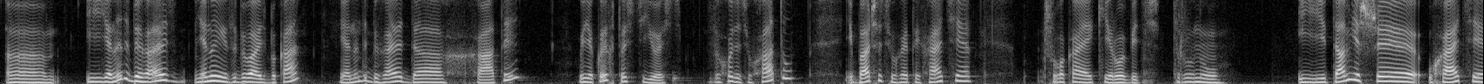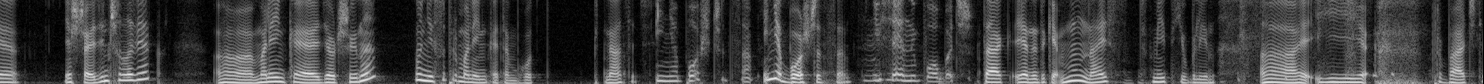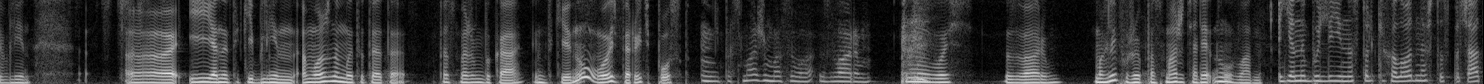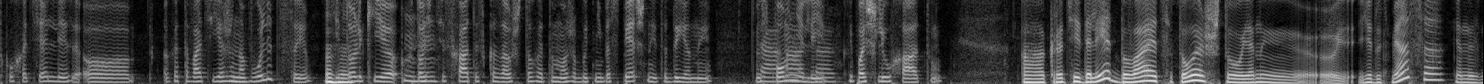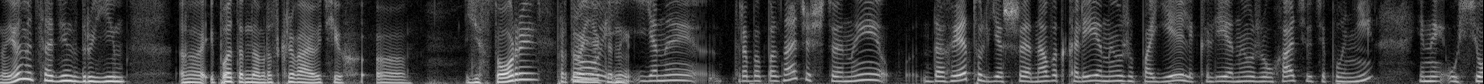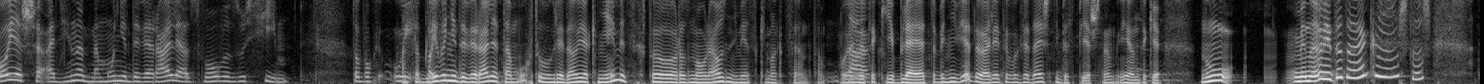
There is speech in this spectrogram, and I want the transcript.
і яны дабягаюць яны забіваюць быка яны дабегаюць да хаты у якой хтосьці ёсць заходзяць у хату і бачаць у гэтай хаце чувака які робіць труну. І там яшчэ у хаце яшчэ адзін чалавек маленькая дзяўчына. Ну не супер маленькая там год 15 і нябожчыца і нябожчыца і все яны побач. Так яны такі найс міт ю блин а, і прыбачце блин а, і яны такі блин а можна мы тут это пасмажем быка такі ну вось бярыць пост не пасмажем а зварым ну, вось зварым маглі б уже пасмажыць але ну ладно. Яны былі настолькі галодныя што спачатку хацелі гатаваць ежу на вуліцы uh -huh. і толькі хтосьці з хаты сказаў што гэта можа быць небяспечна і тады яны успомнілі так, так. і пайшлі ў хату. Крацей далей адбываецца тое што яны едуць мяса яны знаёмяцца адзін з другім і потым нам раскрываюць іх гісторыі про то ну, як яны яны трэба пазначыць што яны дагэтуль яшчэ нават калі яны ўжо паелі калі яны ўжо ў хаце ў цеплыні яны ўсё яшчэ адзін аднаму не давяралі ад слова зусім то бок асабліва не давяралі таму хто выглядаў як немец хто размаўляў з нямецкім акцэнтам. Бо так. яны такі бля я табе не ведаю але ты выглядаеш небяспечным і ён такі ну менавіта так ну што ж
